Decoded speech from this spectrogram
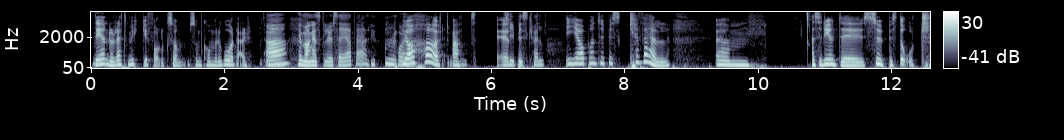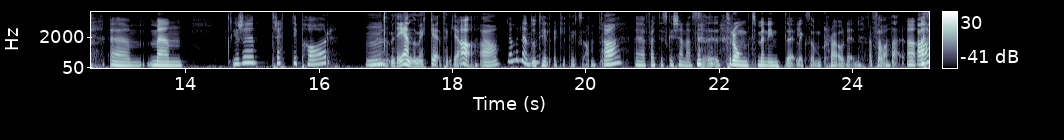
det är ändå rätt mycket folk som, som kommer och går där. ja. Hur många skulle du säga att det är? Mm, jag har hört att eh, Typisk kväll. Ja, på en typisk kväll. Um, alltså det är ju inte superstort, ehm, men kanske 30 par. Mm. Men det är ändå mycket, tänker jag. Ja. ja. Ja, men ändå tillräckligt liksom. ja. Eh, för att det ska kännas eh, trångt men inte liksom crowded. Jag fattar. Ja. Ja.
